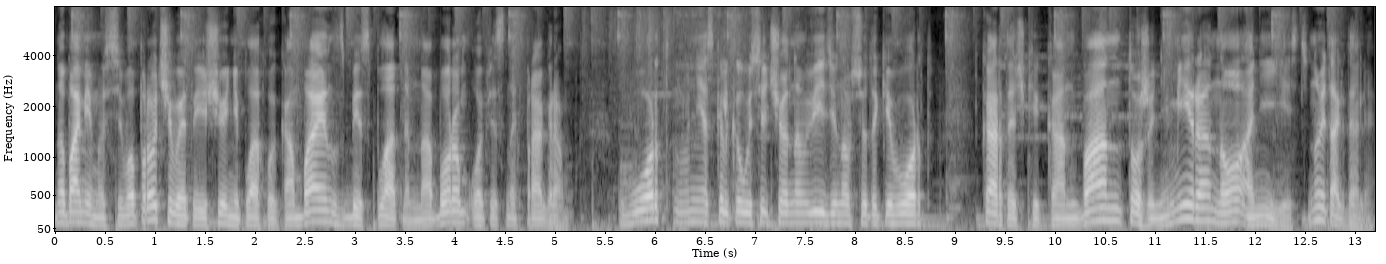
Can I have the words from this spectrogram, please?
Но помимо всего прочего, это еще и неплохой комбайн с бесплатным набором офисных программ. Word в несколько усеченном виде, но все-таки Word. Карточки Kanban, тоже не мира, но они есть. Ну и так далее.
